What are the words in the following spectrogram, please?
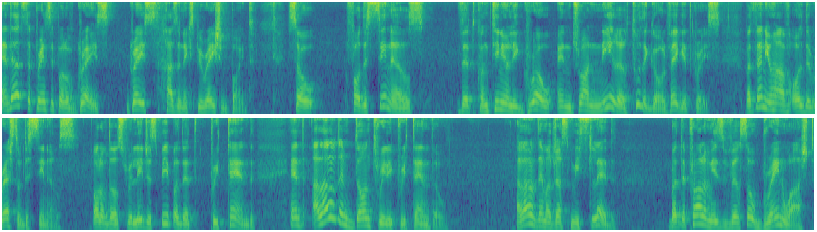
And that's the principle of grace grace has an expiration point. So, for the sinners that continually grow and draw nearer to the goal, they get grace. But then you have all the rest of the sinners, all of those religious people that pretend. And a lot of them don't really pretend, though. A lot of them are just misled. But the problem is they're so brainwashed,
